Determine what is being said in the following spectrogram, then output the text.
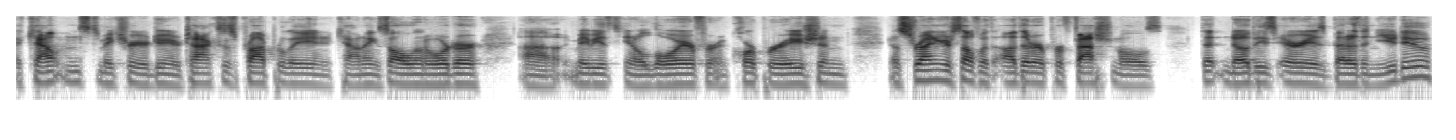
accountants to make sure you're doing your taxes properly and your accounting's all in order. Uh, maybe it's you know lawyer for incorporation. You know, surrounding yourself with other professionals that know these areas better than you do,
